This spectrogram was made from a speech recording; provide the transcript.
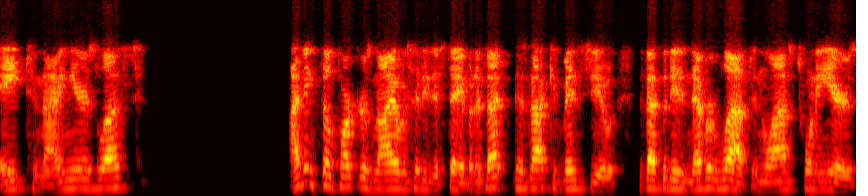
eight to nine years left. I think Phil Parker is in Iowa City to stay, but if that has not convinced you, the fact that he has never left in the last 20 years,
